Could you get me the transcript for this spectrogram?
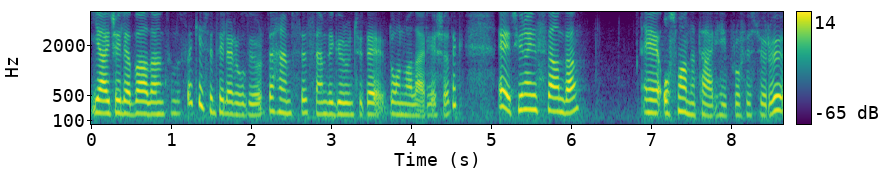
Yaycı ile bağlantımızda kesintiler oluyordu. Hem ses hem de görüntüde donmalar yaşadık. Evet Yunanistan'dan e, Osmanlı tarihi profesörü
